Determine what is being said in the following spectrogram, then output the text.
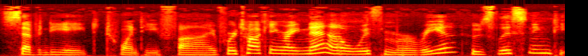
7825. We're talking right now with Maria, who's listening to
